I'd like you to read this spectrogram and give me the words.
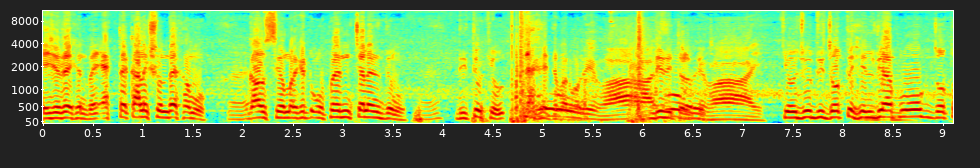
এই যে দেখেন ভাই একটা কালেকশন দেখামু গাউসিয়া মার্কেট ওপেন চ্যালেঞ্জ দেবো দ্বিতীয় কেউ দেখাইতে পারব না। ভাই কেউ। যদি যত হেলদি আপ হোক যত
